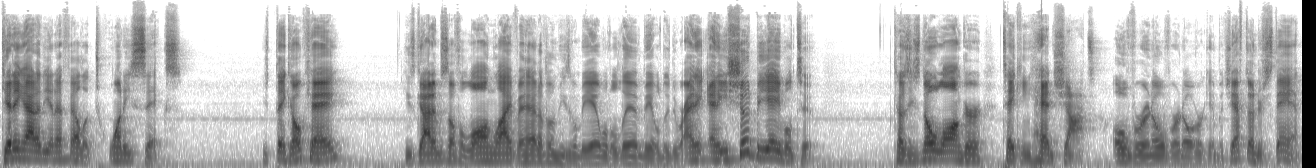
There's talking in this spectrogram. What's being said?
Getting out of the NFL at 26. You think, okay, he's got himself a long life ahead of him. He's going to be able to live, be able to do and he should be able to because he's no longer taking headshots over and over and over again. But you have to understand,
